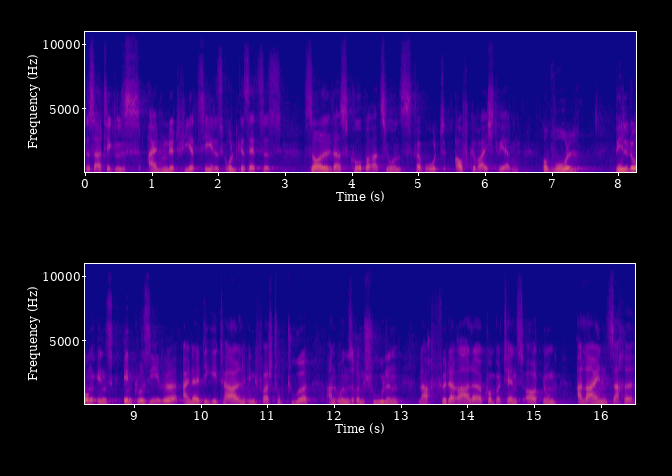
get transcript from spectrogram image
des Art. 104c des Grundgesetzes soll das Kooperationsverbot aufgeweicht werden, obwohl Bildung inklusive einer digitalen Infrastruktur an unseren Schulen nach föderaler Kompetenzordnung allein Sache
